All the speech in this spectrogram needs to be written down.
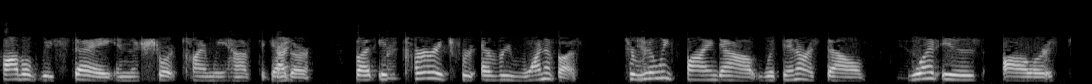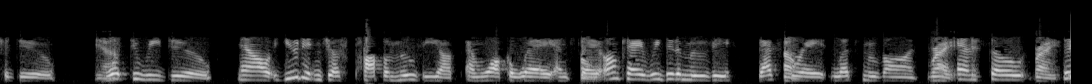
probably say in the short time we have together, right. but it's right. courage for every one of us to yeah. really find out within ourselves yeah. what is ours to do. Yeah. What do we do? Now, you didn't just pop a movie up and walk away and say, oh. okay, we did a movie. That's oh. great. Let's move on. Right. And so right. this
